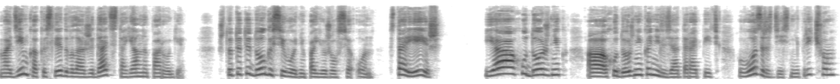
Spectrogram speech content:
Вадим, как и следовало ожидать, стоял на пороге. «Что-то ты долго сегодня поежился он. Стареешь. Я художник, а художника нельзя торопить. Возраст здесь ни при чем.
